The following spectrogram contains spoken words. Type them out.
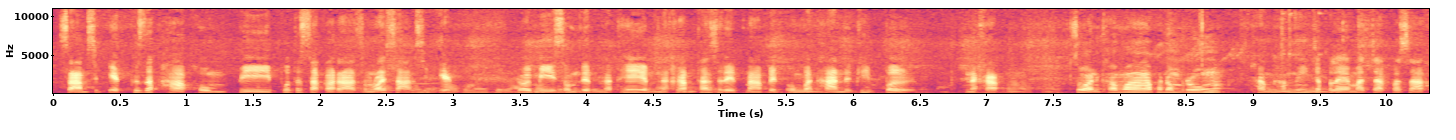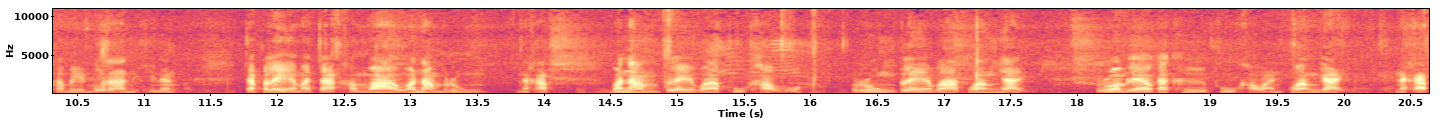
31 พฤษภาคม ปีพุทธศักราช 231 โดยมีสมเด็จพระเทพนะครับท่านเสด็จมาเป็นองค์ประธานในพิธีเปิดนะครับ ส่วนคำว่าพนมรุ้งคำคำนี้จะแปลมาจากภาษาเขมรโบราณอีกทีหนึ่งจะแปลมาจากคำว่าว่านำรุง นะครับว่านำแปลว่าภูเขา รุงแปลว่ากว้างใหญ่ รวมแล้วก็คือภูเขาอันกว้างใหญ่นะครับ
